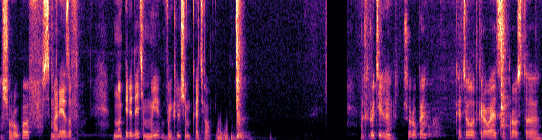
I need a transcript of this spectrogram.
шурупов, саморезов но перед этим мы выключим котел. Открутили шурупы. Котел открывается просто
